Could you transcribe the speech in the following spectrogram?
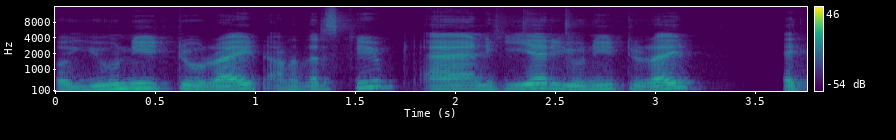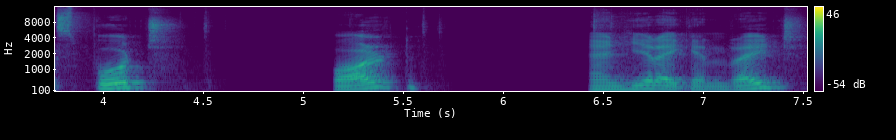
so you need to write another script and here you need to write export default and here i can write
